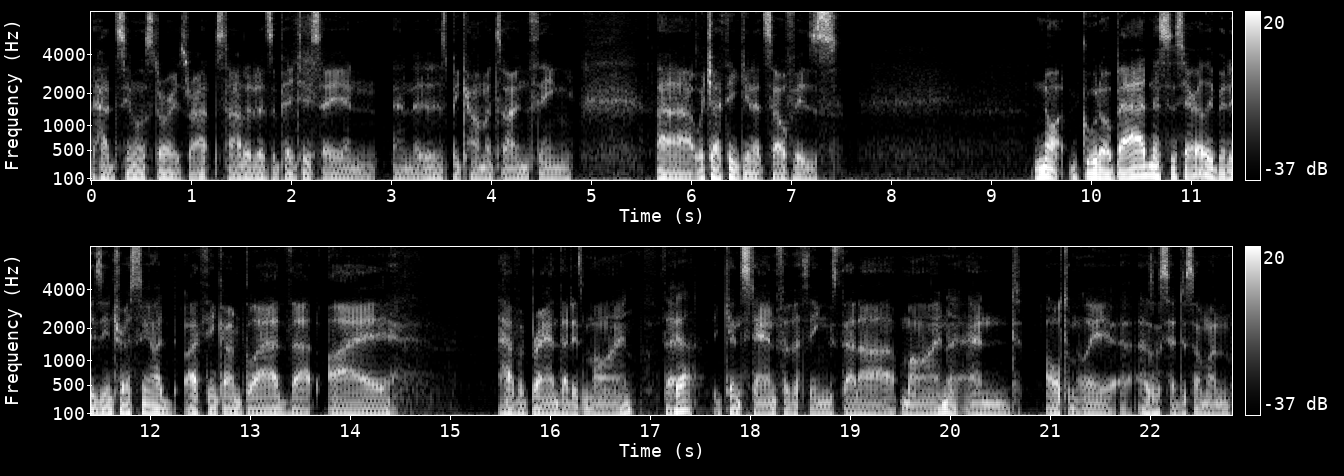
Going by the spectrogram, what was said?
had similar stories, right? Started as a PTC, and and it has become its own thing, uh, which I think in itself is not good or bad necessarily, but is interesting. I I think I'm glad that I have a brand that is mine that Yeah. can stand for the things that are mine, and ultimately, as I said to someone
